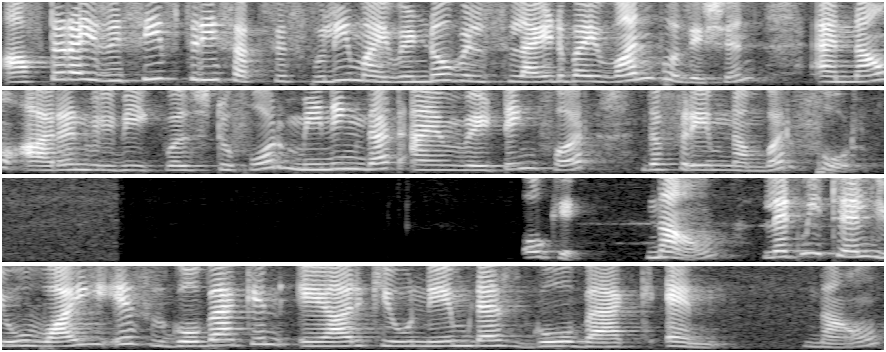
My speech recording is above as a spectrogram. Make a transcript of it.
After I receive 3 successfully, my window will slide by one position and now Rn will be equals to 4 meaning that I am waiting for the frame number 4. Okay, now let me tell you why is go back N ARQ named as go back N. Now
